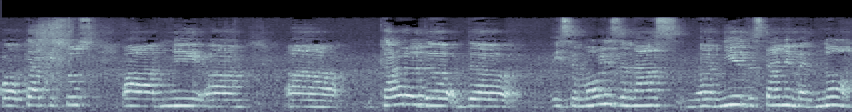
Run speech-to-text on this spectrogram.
ко- как Исус а, ни а, а, кара да, да и се моли за нас, а, ние да станем едно,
